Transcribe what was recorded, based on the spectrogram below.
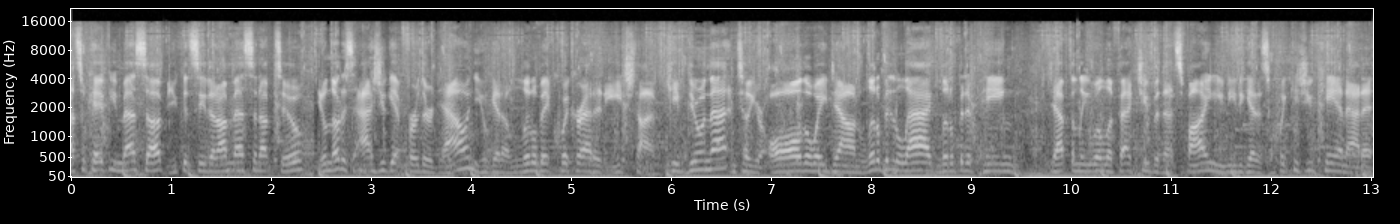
That's okay if you mess up. You can see that I'm messing up too. You'll notice as you get further down, you'll get a little bit quicker at it each time. Keep doing that until you're all the way down. A little bit of lag, a little bit of ping, definitely will affect you, but that's fine. You need to get as quick as you can at it.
